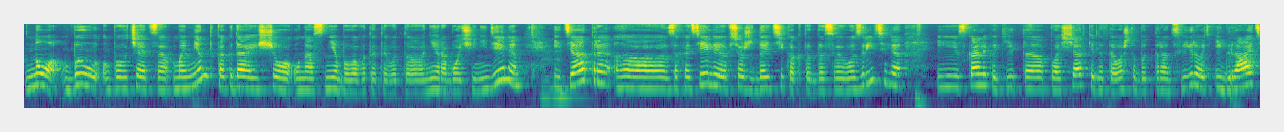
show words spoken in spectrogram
Но был, получается, момент, когда еще у нас не было вот этой вот э, нерабочей недели, mm-hmm. и театры э, захотели все же дойти как-то до своего зрителя и искали какие-то площадки для того, чтобы транслировать, играть,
